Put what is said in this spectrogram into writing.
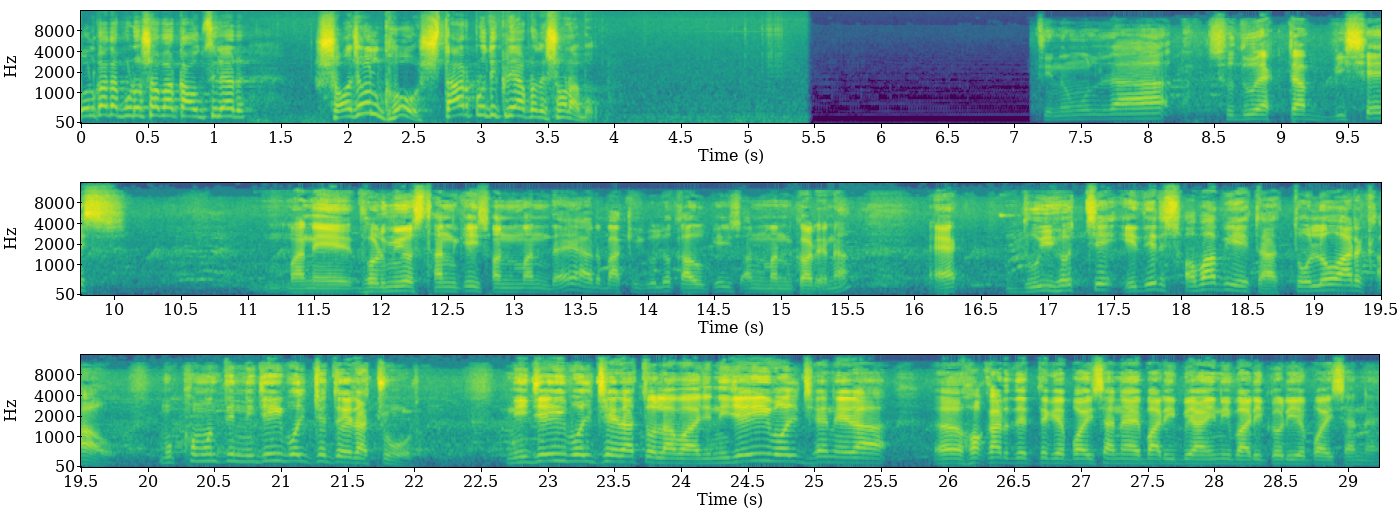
কলকাতা পুরসভার কাউন্সিলর সজল ঘোষ তার প্রতিক্রিয়া আপনাদের শোনাবো। তৃণমূলরা শুধু একটা বিশেষ মানে ধর্মীয় স্থানকেই সম্মান দেয়, আর বাকিগুলো কাউকেই সম্মান করে না। এক, দুই হচ্ছে এদের স্বভাবই এটা, তোলো আর খাও। মুখ্যমন্ত্রী নিজেই বলছে তো এরা চোর। নিজেই বলছে এরা তোলাবাজ, নিজেই বলছেন এরা হকারদের থেকে পয়সা নেয়, বাড়ি বেআইনি বাড়ি করিয়ে পয়সা নেয়।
